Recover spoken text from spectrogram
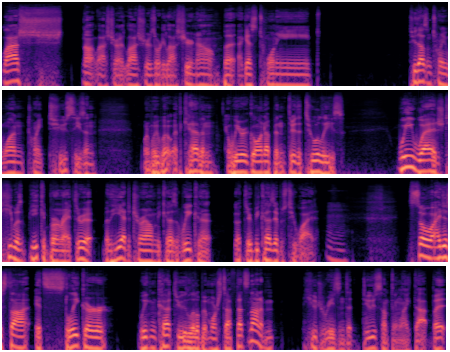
last not last year. Last year is already last year now, but I guess 20, 2021, 22 season when we went with Kevin and we were going up and through the tules, we wedged. He was he could burn right through it, but he had to turn around because we couldn't go through because it was too wide. Mm-hmm. So I just thought it's sleeker. We can cut through a little bit more stuff. That's not a huge reason to do something like that, but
